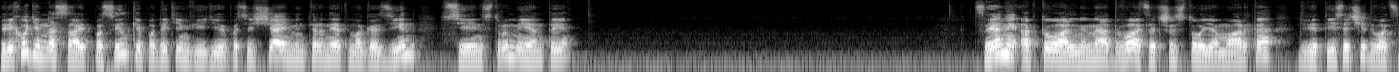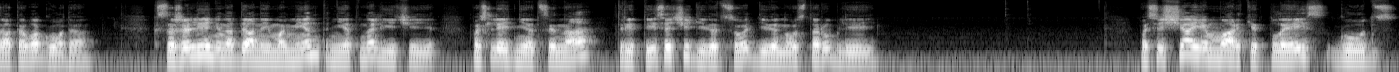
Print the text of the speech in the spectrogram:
Переходим на сайт по ссылке под этим видео. Посещаем интернет-магазин «Все инструменты». Цены актуальны на 26 марта 2020 года. К сожалению, на данный момент нет в наличии. Последняя цена 3990 рублей. Посещаем Marketplace Goods.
